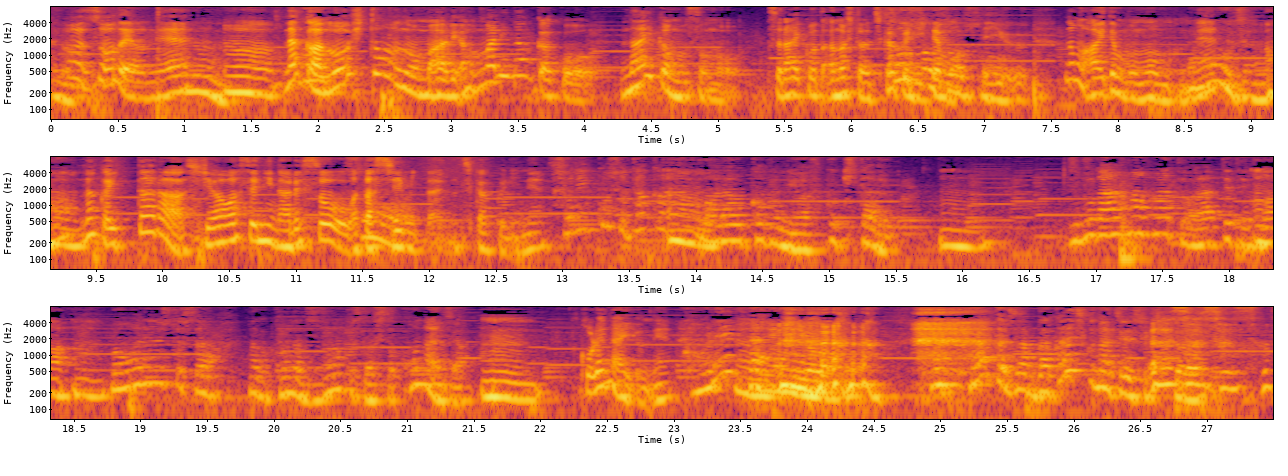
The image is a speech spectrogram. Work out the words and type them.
うん。まあそうだよね、ううん。んなんかあの人の周りあんまりなんかこうないかもその辛いことあの人の近くにいてもっていうのも相手も思うもんね。思うんうん。なんか言ったら幸せになれそう私みたいな近くにね。それこそだからうん笑う角には服着たる、うん自分があははって笑っててうんば、周りの人さなんかこんな自分のことしたら来ないじゃん。うん。来れないよね。来れないよ、なんかさバカらしくなっちゃうでしょそうそうそう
